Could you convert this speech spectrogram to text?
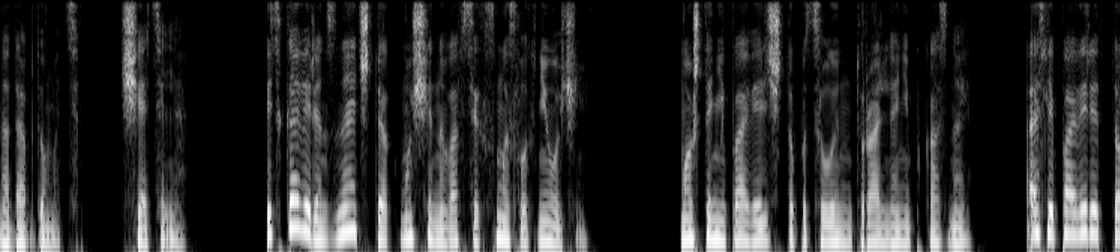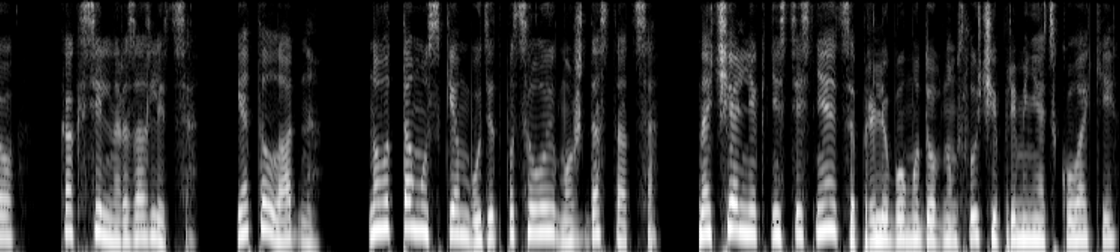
Надо обдумать. Тщательно. Ведь Каверин знает, что я к мужчинам во всех смыслах не очень. Может и не поверить, что поцелуй натуральный, а не показной. А если поверит, то как сильно разозлиться. Я-то ладно. Но вот тому, с кем будет поцелуй, может достаться. Начальник не стесняется при любом удобном случае применять кулаки.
